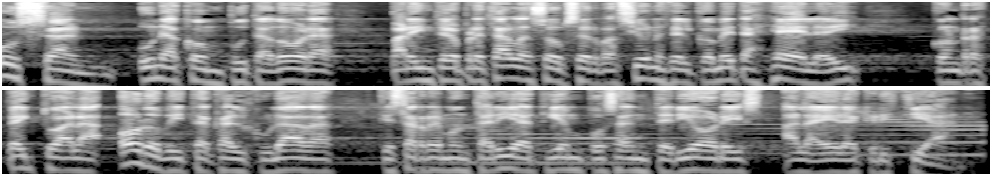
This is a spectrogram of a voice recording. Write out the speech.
usan una computadora para interpretar las observaciones del cometa Halley con respecto a la órbita calculada que se remontaría a tiempos anteriores a la era cristiana.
